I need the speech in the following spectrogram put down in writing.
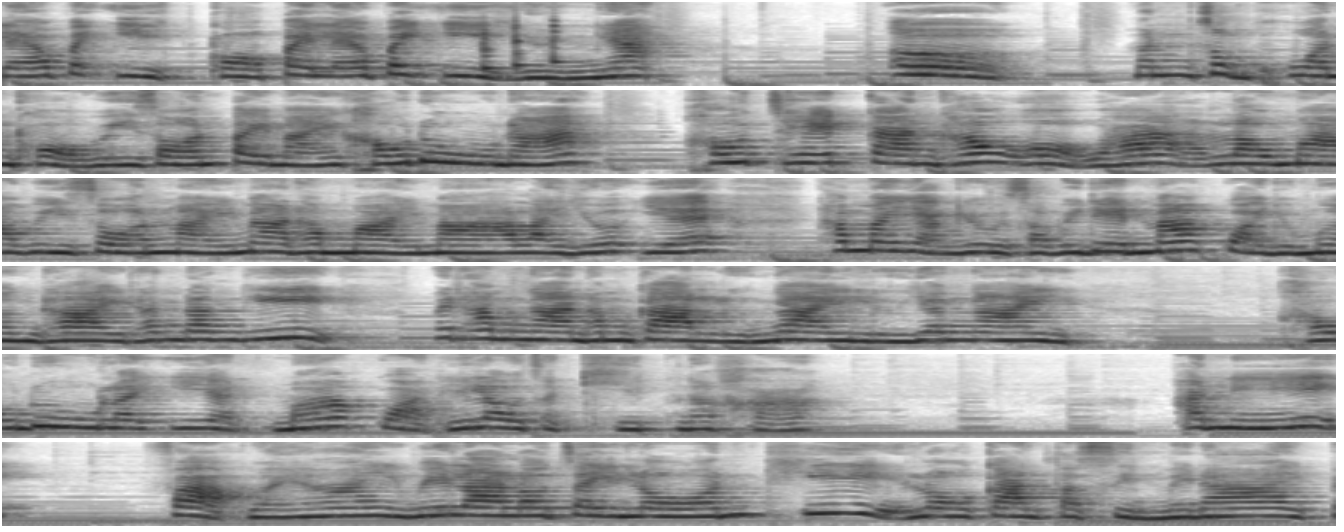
แล้วไปอีก ขอไปแล้วไปอีกอย่างเงี้ย เออ มันสมควรขอวีซ้อนไปไหม เขาดูนะ เขาเช็คการเข้าออกว่า เรามาวีซ้อนไหม มาทำไม มาอะไรเยอะแยะทำไมอยากอยู่สวีเดนมากกว่าอยู่เมืองไทย ทั้งทั้งที่ไม่ทำงานทำการหรือไงหรือยังไง เขาดูละเอียดมากกว่าที่เราจะคิดนะคะ อันนี้ฝากไว้ให้ เวลาเราใจร้อนที่รอการตัดสินไม่ได้ไป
